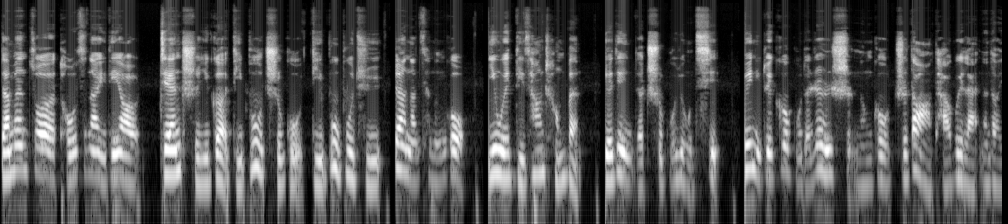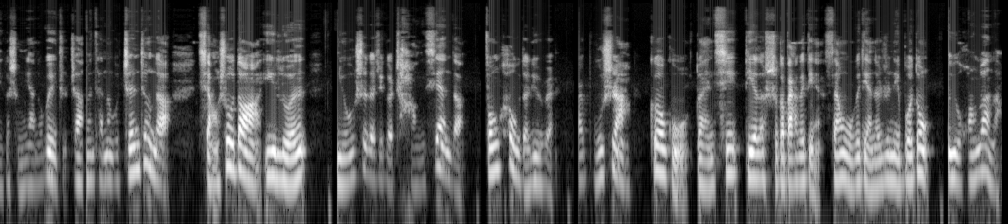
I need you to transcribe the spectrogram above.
咱们做投资呢，一定要。坚持一个底部持股、底部布局，这样呢才能够因为底仓成本决定你的持股勇气，因为你对个股的认识能够知道啊它未来能到一个什么样的位置，这样才能够真正的享受到啊一轮牛市的这个长线的丰厚的利润，而不是啊个股短期跌了十个八个点、三五个点的日内波动又慌乱了。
